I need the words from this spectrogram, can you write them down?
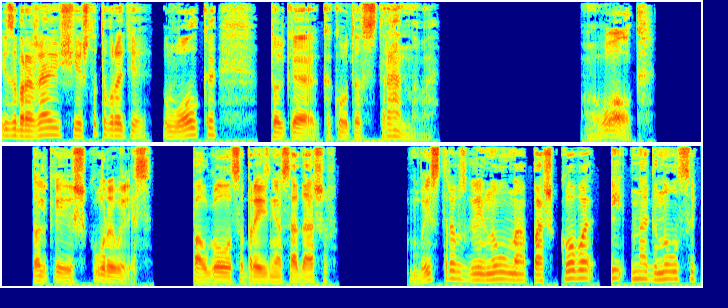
изображающая что-то вроде волка, только какого-то странного. «Волк! Только из шкуры вылез», — полголоса произнес Адашев. Быстро взглянул на Пашкова и нагнулся к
